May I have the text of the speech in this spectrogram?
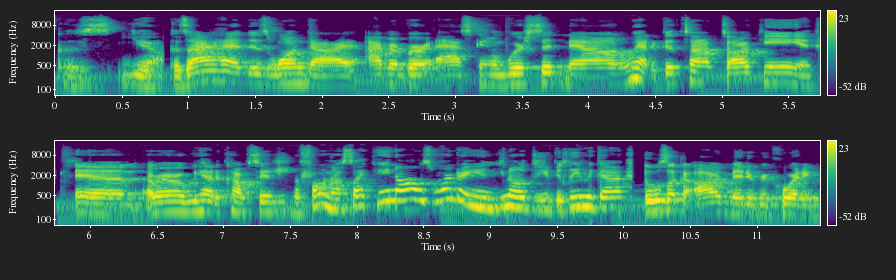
Cause yeah, cause I had this one guy. I remember asking him. We are sitting down. We had a good time talking, and and I remember we had a conversation on the phone. I was like, you know, I was wondering, you know, do you believe in God? It was like an automated recording.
